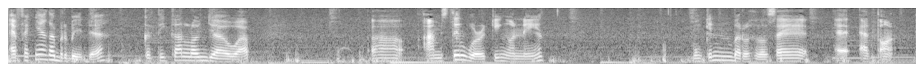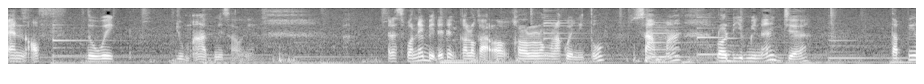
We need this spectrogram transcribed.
Efeknya akan berbeda ketika lo jawab uh, I'm still working on it. Mungkin baru selesai at on, end of the week Jumat misalnya. Responnya beda deh kalau kalau lo ngelakuin itu sama lo diemin aja tapi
